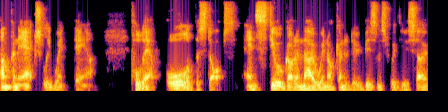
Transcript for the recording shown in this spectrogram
company actually went down, pulled out all of the stops, and still got a no, we're not going to do business with you. So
